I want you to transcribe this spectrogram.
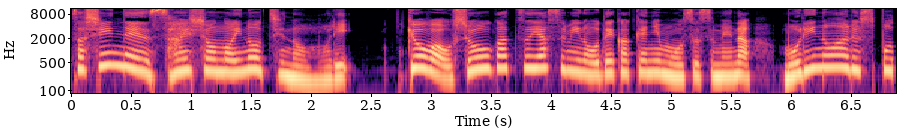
さあ新年最初の命の森。今日はお正月休みのお出かけにもおすすめな森のあるスポッ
